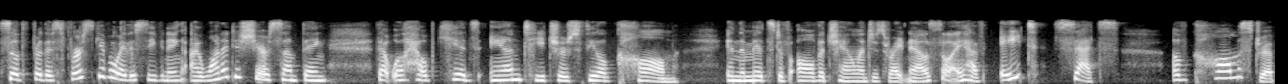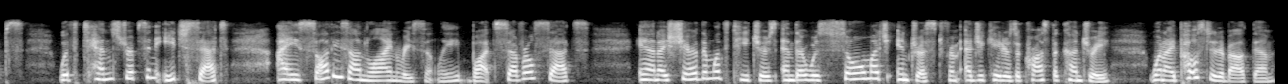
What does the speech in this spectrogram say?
So for this first giveaway this evening, I wanted to share something that will help kids and teachers feel calm in the midst of all the challenges right now. So I have eight sets of calm strips with 10 strips in each set. I saw these online recently, bought several sets, and I shared them with teachers, and there was so much interest from educators across the country when I posted about them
